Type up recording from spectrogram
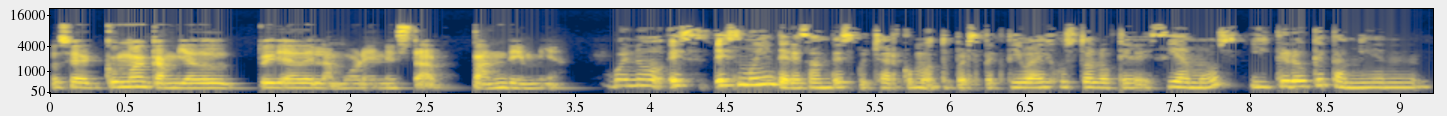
o sea, ¿cómo ha cambiado tu idea del amor en esta pandemia? Bueno, es, es muy interesante escuchar como tu perspectiva y justo lo que decíamos y creo que también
